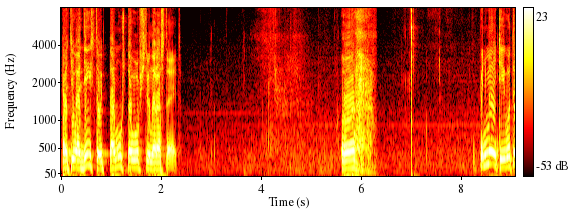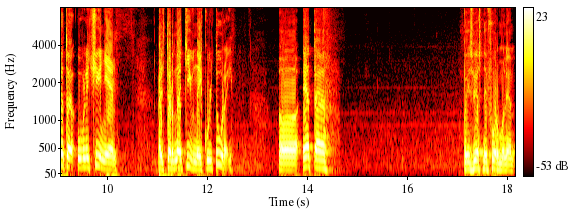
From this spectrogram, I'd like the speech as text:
противодействовать тому, что в обществе нарастает. Э, понимаете, и вот это увлечение альтернативной культурой, это по известной формуле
